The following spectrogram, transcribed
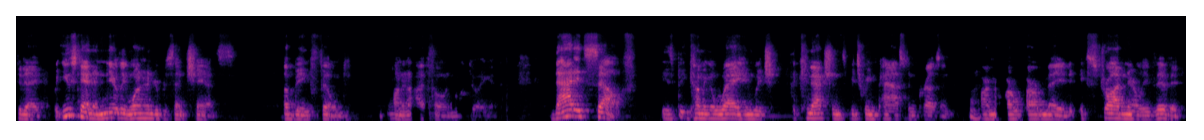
today but you stand a nearly 100% chance of being filmed on an iphone while doing it that itself is becoming a way in which the connections between past and present are, are, are made extraordinarily vivid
